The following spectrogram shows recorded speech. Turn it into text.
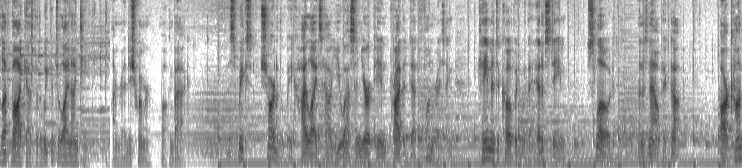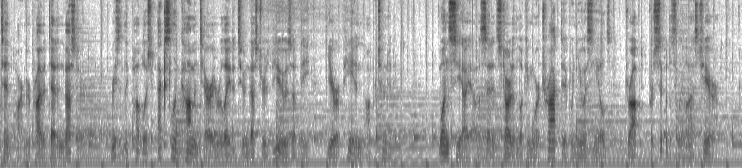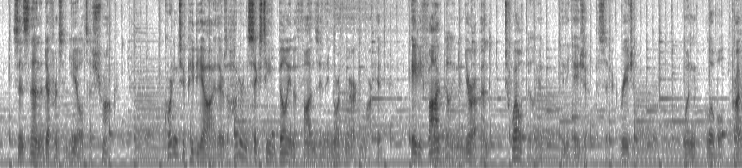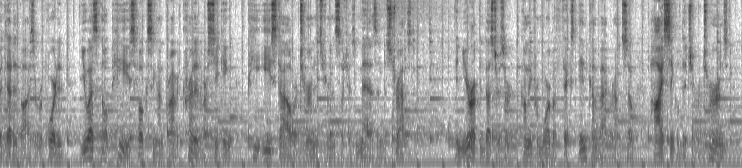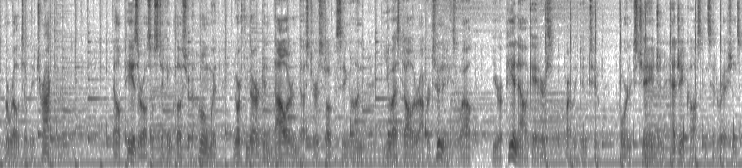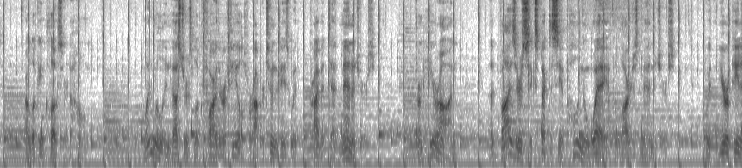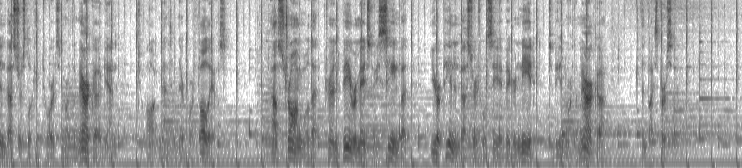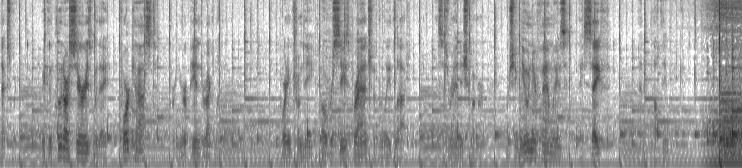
Left podcast for the week of July 19th. I'm Randy Schwimmer. Welcome back. This week's chart of the week highlights how U.S. and European private debt fundraising came into COVID with a head of steam, slowed, and is now picked up. Our content partner, Private Debt Investor, recently published excellent commentary related to investors' views of the European opportunity. One CIO said it started looking more attractive when U.S. yields dropped precipitously last year. Since then, the difference in yields has shrunk. According to PDI, there's 116 billion of funds in the North American market, 85 billion in Europe, and 12 billion in the Asia Pacific region. One global private debt advisor reported US LPs focusing on private credit are seeking PE style return instruments such as MEZ and distressed. In Europe, investors are coming from more of a fixed income background, so high single digit returns are relatively attractive. LPs are also sticking closer to home with North American dollar investors focusing on US dollar opportunities, while European allocators, partly due to foreign exchange and hedging cost considerations, are looking closer to home. When will investors look farther afield for opportunities with private debt managers? From here on, advisors expect to see a pulling away of the largest managers, with European investors looking towards North America again to augment their portfolios. How strong will that trend be remains to be seen, but European investors will see a bigger need to be in North America than vice versa. Next week, we conclude our series with a forecast for European direct lending. Reporting from the overseas branch of the Lead Left, this is Randy Schwimmer wishing you and your families a safe and healthy week. 嗯。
